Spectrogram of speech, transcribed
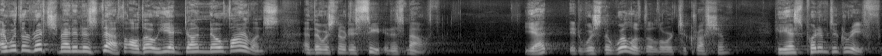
and with the rich man in his death, although he had done no violence and there was no deceit in his mouth. Yet it was the will of the Lord to crush him. He has put him to grief.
